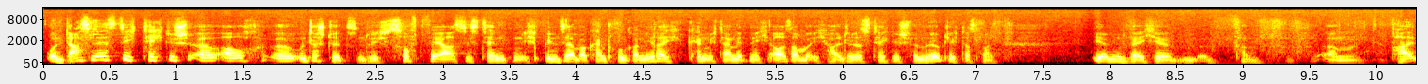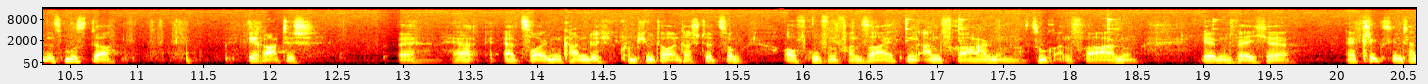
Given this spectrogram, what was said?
Und das lässt sich technisch äh, auch äh, unterstützen durch Softwareassistenten. Ich bin selber kein Programmierer, ich kenne mich damit nicht aus, aber ich halte das technisch für möglich, dass man irgendwelche äh, ähm, Verhaltensmuster erratisch äh, erzeugen kann durch Computerunterstützung, Aufrufen von Seiten, Anfragen, Suchanfragen, irgendwelche äh, Klicks hinter,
